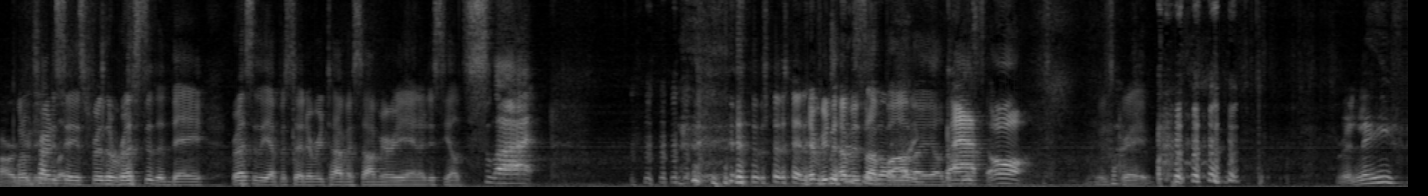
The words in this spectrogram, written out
targeted. What I'm trying to like, say is for the rest of the day, rest of the episode, every time I saw Mary Ann, I just yelled slut. and every time I this saw is all, Bob, I like- yelled asshole. It was great. relief.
